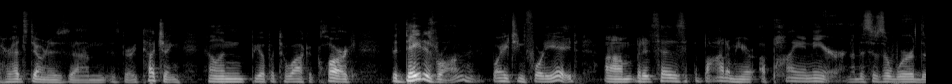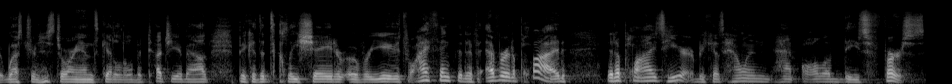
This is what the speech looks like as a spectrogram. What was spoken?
her headstone is, um, is very touching. Helen Piopatawaka Clark. The date is wrong, 1848, um, but it says at the bottom here, a pioneer. Now, this is a word that Western historians get a little bit touchy about because it's cliched or overused. Well, I think that if ever it applied, it applies here because Helen had all of these firsts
